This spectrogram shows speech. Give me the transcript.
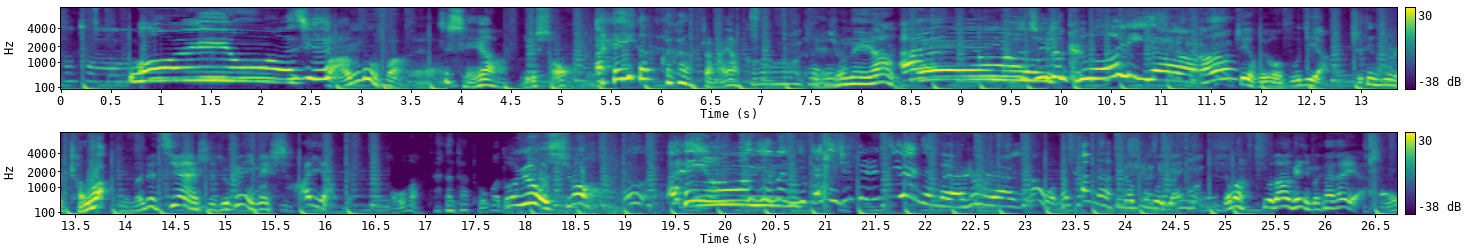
通通？哎呦我去，烦不烦呀？这谁呀？一个小伙子。哎呀，快看长啥样？快快快快，也就那样吧。哎呦我去，这可以呀！啊，这回我估计啊。指定就是成了。你们这见识就跟你那啥一样。头发，他 他头发都约我希望好了。哎呦，我天，那你就赶紧去跟人见见呗，是不是？也让我们看看这个过过眼瘾。行吧，就当给你们开开眼。哎，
